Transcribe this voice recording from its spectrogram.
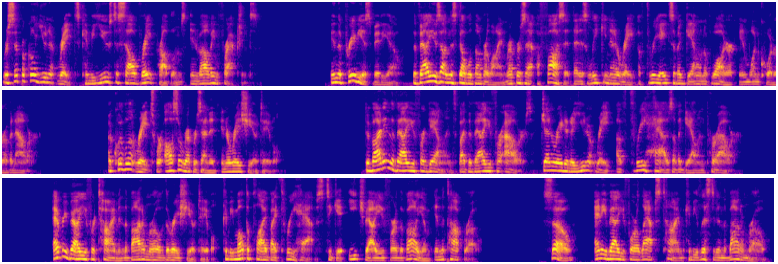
Reciprocal unit rates can be used to solve rate problems involving fractions. In the previous video, the values on this double number line represent a faucet that is leaking at a rate of 3 eighths of a gallon of water in one quarter of an hour. Equivalent rates were also represented in a ratio table. Dividing the value for gallons by the value for hours generated a unit rate of 3 halves of a gallon per hour. Every value for time in the bottom row of the ratio table can be multiplied by 3 halves to get each value for the volume in the top row. So, any value for elapsed time can be listed in the bottom row.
